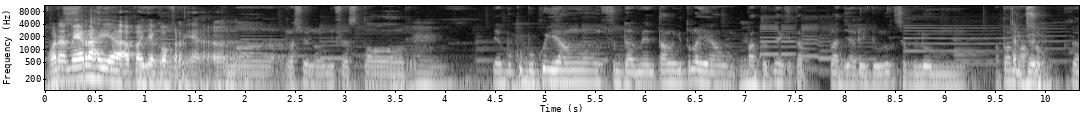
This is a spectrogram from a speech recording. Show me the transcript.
warna merah ya apanya covernya. eh. sama Rational Investor Hmm. ya buku-buku yang fundamental gitulah yang patutnya kita pelajari dulu sebelum apa masuk ke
